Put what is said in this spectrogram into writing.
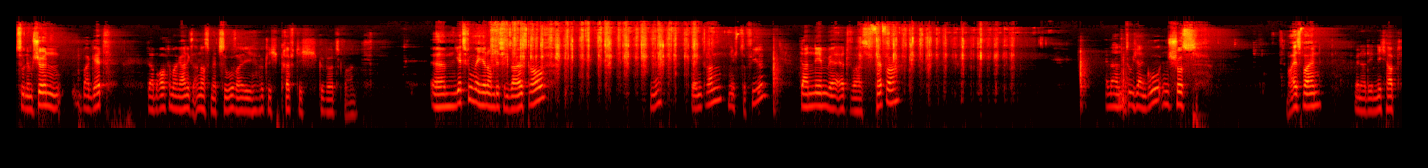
zu einem schönen Baguette, da brauchte man gar nichts anderes mehr zu, weil die wirklich kräftig gewürzt waren. Ähm, jetzt tun wir hier noch ein bisschen Salz drauf. Ne? Denkt dran, nicht zu viel. Dann nehmen wir etwas Pfeffer. Und dann tue ich einen guten Schuss Weißwein. Wenn ihr den nicht habt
